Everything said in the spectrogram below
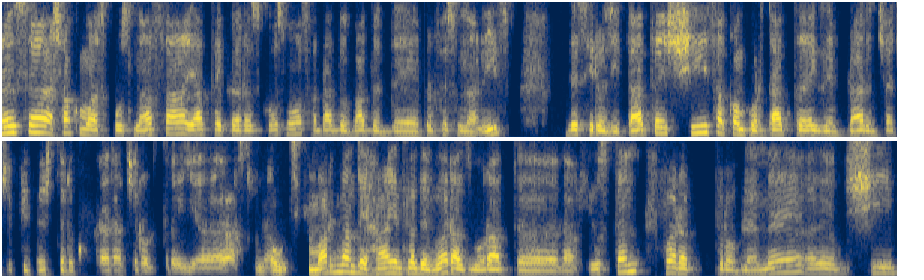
Însă, așa cum a spus NASA, iată că Roscosmos a dat dovadă de profesionalism, de seriozitate și s-a comportat exemplar în ceea ce privește recuperarea celor trei uh, astronauți. Mark Van de Hai, într-adevăr, a zburat uh, la Houston fără probleme uh, și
